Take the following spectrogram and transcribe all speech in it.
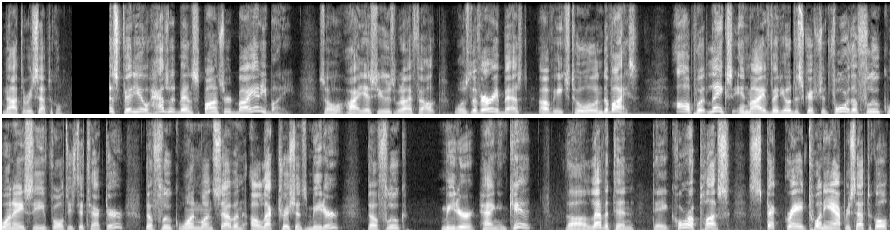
not the receptacle. This video hasn't been sponsored by anybody, so I just used what I felt was the very best of each tool and device. I'll put links in my video description for the Fluke 1AC voltage detector, the Fluke 117 electrician's meter, the Fluke meter hanging kit, the Leviton Decora Plus spec grade 20 amp receptacle,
